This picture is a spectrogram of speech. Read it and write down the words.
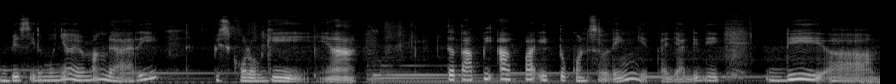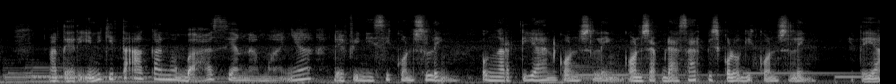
base ilmunya memang dari psikologi ya. Tetapi apa itu konseling gitu jadi di di uh, materi ini kita akan membahas yang namanya definisi konseling pengertian konseling konsep dasar psikologi konseling gitu ya.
